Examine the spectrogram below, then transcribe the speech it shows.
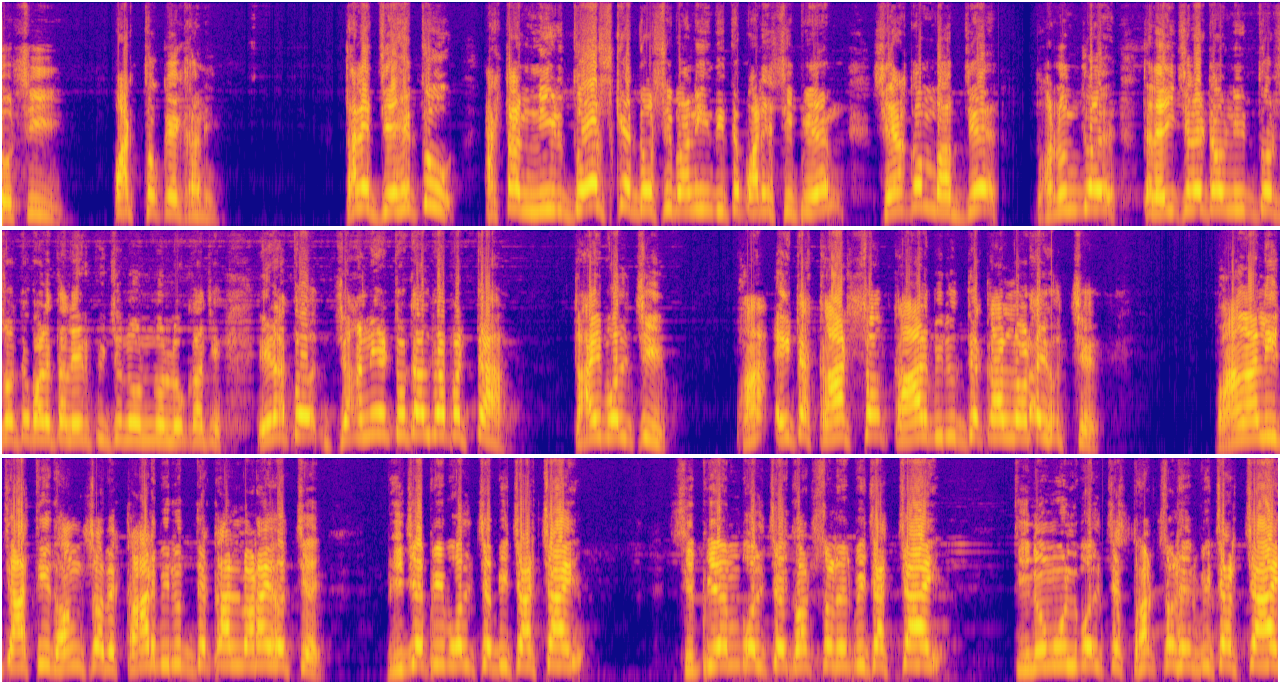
দোষী। পার্থক্য এখানে। তাহলে যেহেতু একটা নির্দোষকে দোষী বানিয়ে দিতে পারে সিপিএম, সেরকম ভাবছে ধনঞ্জয়, তাহলে এই ছেলেটাও নির্দোষ হতে পারে, তাহলে এর পিছনে অন্য লোক আছে। এরা তো জানে টোটাল ব্যাপারটা। তাই বলছি এইটা কার কার বিরুদ্ধে কার লড়াই হচ্ছে? বাঙালি জাতি ধ্বংস হবে, কার বিরুদ্ধে কার লড়াই হচ্ছে? বিজেপি বলছে বিচার চাই, সিপিএম বলছে ধর্ষণের বিচার চাই, তৃণমূল বলছে ধর্ষণের বিচার চাই।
